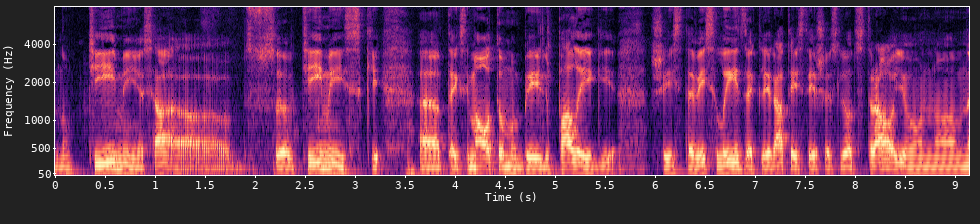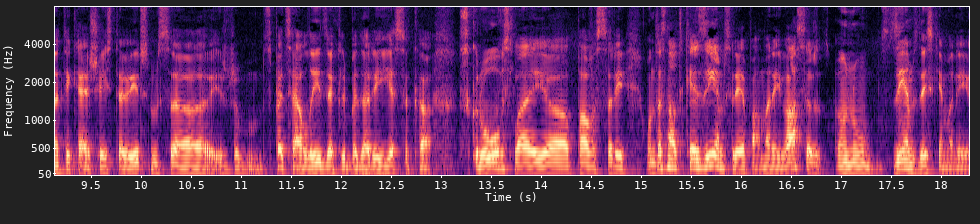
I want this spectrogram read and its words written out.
nu, ķīmijas, ķīmiski, teiksim, automobīļu palīgi. Šīs te visi līdzekļi ir attīstījušies ļoti strauji, un ne tikai šīs te virsmas ir speciāli līdzekļi, bet arī iesaka skrūves, lai pavasarī, un tas nav tikai ziemas riepām, arī vasaras, nu, ziemas diskiem, arī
